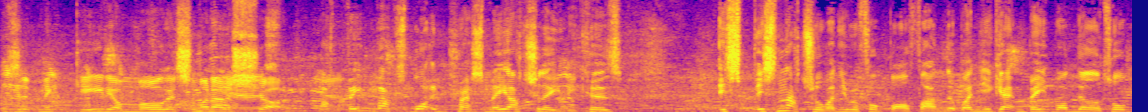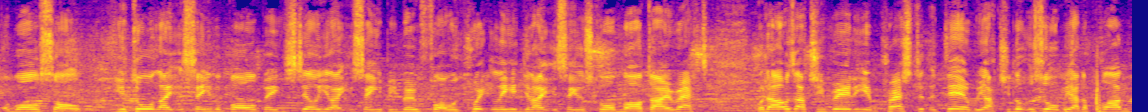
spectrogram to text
was it McGeady or Morgan? Someone had a shot. I think that's what impressed me actually because it's, it's natural when you're a football fan that when you're getting beat 1 0 at home to Walsall, you don't like to see the ball being still, you like to see it be moved forward quickly, and you like to see us score more direct. But I was actually really impressed at the day. We actually looked as though we had a plan,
